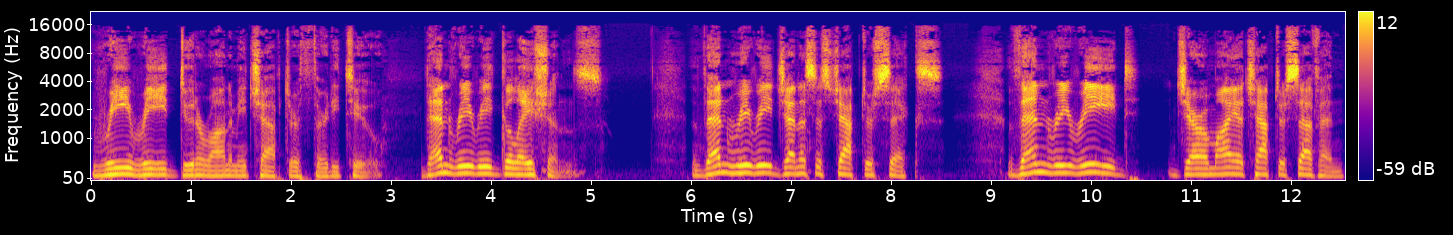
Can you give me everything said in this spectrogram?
Reread Deuteronomy chapter 32. Then reread Galatians. Then reread Genesis chapter 6. Then reread Jeremiah chapter 7.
